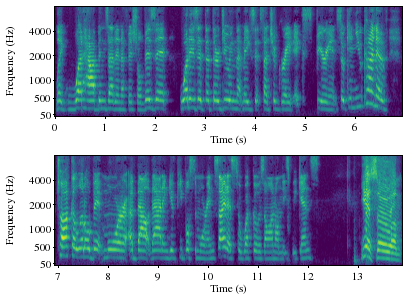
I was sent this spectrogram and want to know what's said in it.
Like, what happens at an official visit? What is it that they're doing that makes it such a great experience? So can you kind of talk a little bit more about that and give people some more insight as to what goes on on these weekends? Yeah so um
